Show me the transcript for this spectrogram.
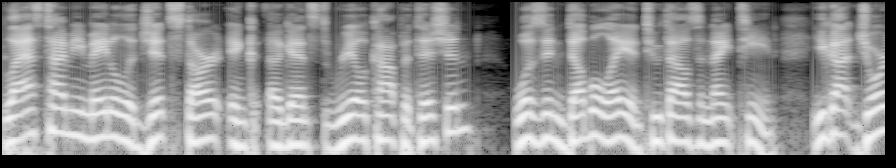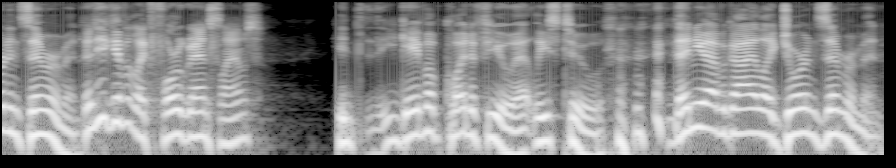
last time he made a legit start in, against real competition was in Double A in 2019. You got Jordan Zimmermann. Didn't he give it like four grand slams? He, he gave up quite a few, at least two. then you have a guy like Jordan Zimmermann.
